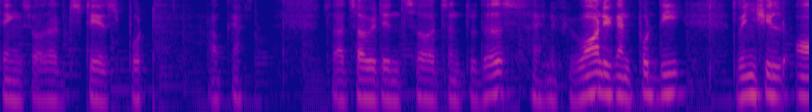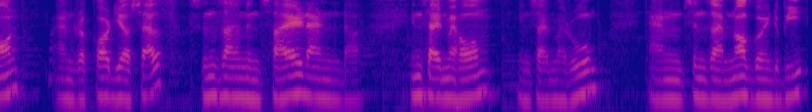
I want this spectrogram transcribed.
thing so that it stays put okay so that's how it inserts into this and if you want you can put the windshield on and record yourself since i'm inside and uh, inside my home inside my room and since i'm not going to be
